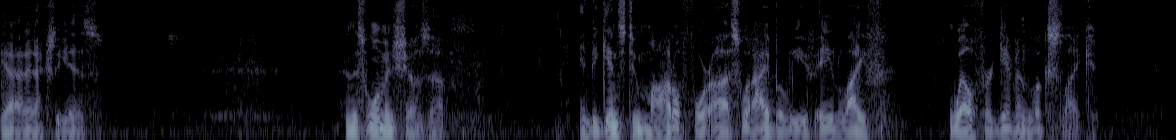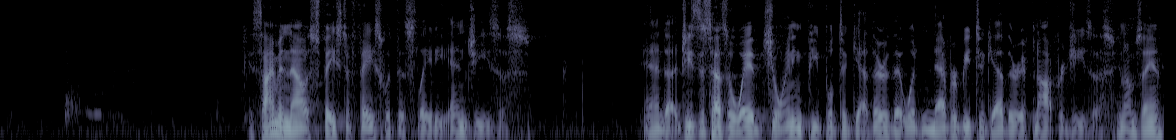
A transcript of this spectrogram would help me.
yeah, it actually is. And this woman shows up and begins to model for us what I believe a life well forgiven looks like. Okay, Simon now is face to face with this lady and Jesus. And uh, Jesus has a way of joining people together that would never be together if not for Jesus. You know what I'm saying?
